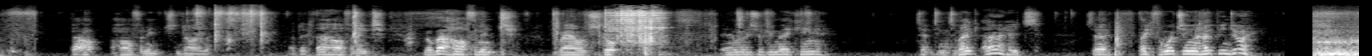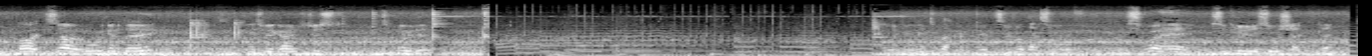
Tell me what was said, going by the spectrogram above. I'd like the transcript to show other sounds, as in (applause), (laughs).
about half an inch in diameter. I do, about half an inch. Got about half an inch round stock, and we shall be making, attempting to make arrowheads. So, thank you for watching, and I hope you enjoy. Right, so all we're going to do is we're going to just explode it. We're going to need to back up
